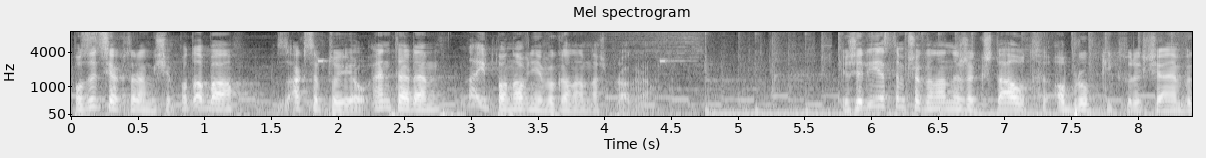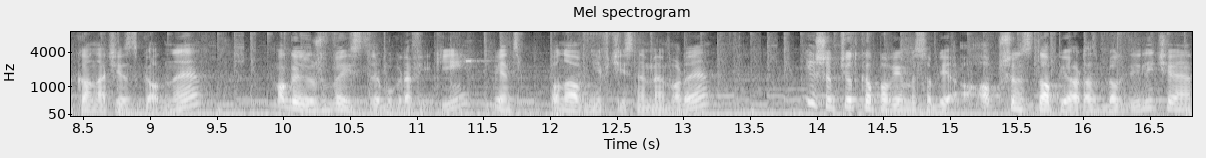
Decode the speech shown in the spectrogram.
Pozycja, która mi się podoba, zaakceptuję ją Enterem, no i ponownie wykonam nasz program. Jeżeli jestem przekonany, że kształt obróbki, który chciałem wykonać jest zgodny, mogę już wyjść z trybu grafiki, więc ponownie wcisnę memory i szybciutko powiemy sobie o Option Stopie oraz Block Delete.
